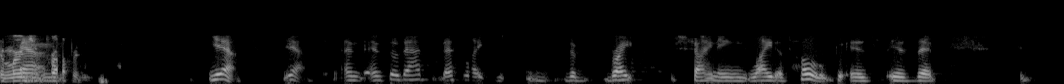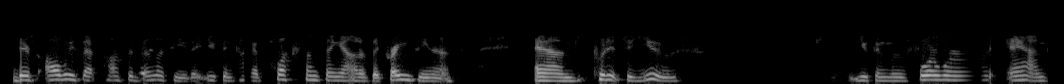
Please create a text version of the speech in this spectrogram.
emerging property. Yes, yes, and and so that's that's like the bright shining light of hope is is that there's always that possibility that you can kind of pluck something out of the craziness and put it to use. You can move forward and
